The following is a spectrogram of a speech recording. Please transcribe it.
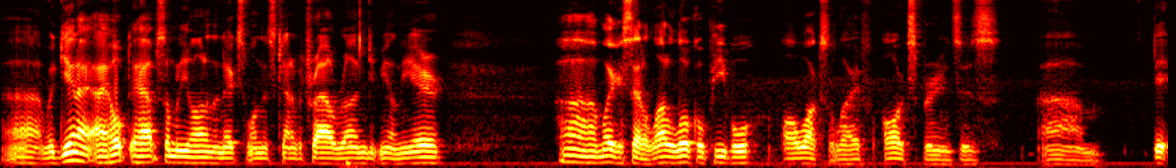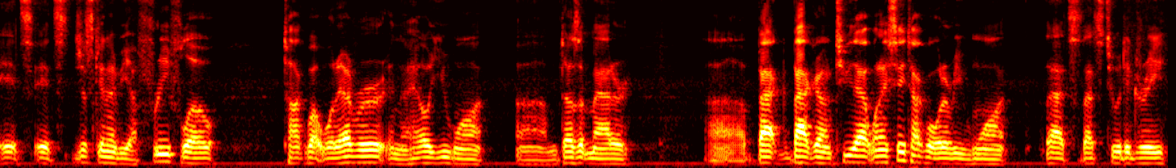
Um, again, I, I, hope to have somebody on in the next one that's kind of a trial run, get me on the air. Um, like I said, a lot of local people, all walks of life, all experiences. Um, it, it's it's just going to be a free flow. Talk about whatever in the hell you want. Um, doesn't matter. Uh, back background to that. When I say talk about whatever you want, that's that's to a degree.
